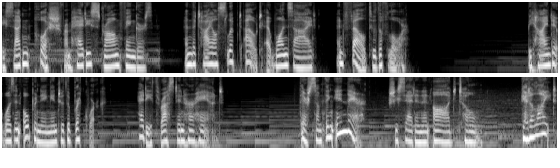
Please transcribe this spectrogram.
A sudden push from Hetty's strong fingers, and the tile slipped out at one side and fell to the floor. Behind it was an opening into the brickwork. Hetty thrust in her hand. There's something in there, she said in an odd tone. Get a light,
